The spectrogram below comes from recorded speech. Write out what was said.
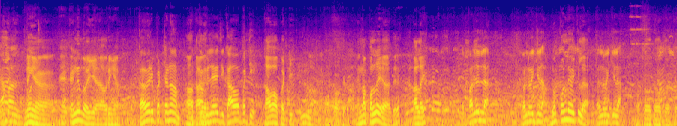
நீங்கள் எங்கேருந்து வைங்க வரீங்க? கவரிப்பட்டணம் ஆ, Kaveri. Village Kavapatti. Kavapatti. Okay okay. என்ன பல்லையா அது? காலை? பல்லு இல்லை. பல்லு வைக்கல. இன்னும் பல்லு வைக்கல? பல்லு வைக்கல. Okay okay okay okay.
